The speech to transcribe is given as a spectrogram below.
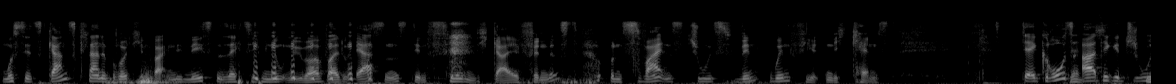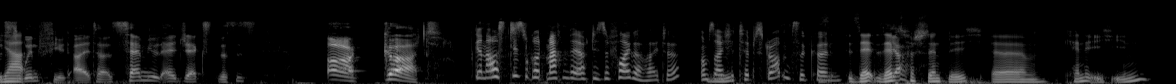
musst jetzt ganz kleine Brötchen backen die nächsten 60 Minuten über, weil du erstens den Film nicht geil findest und zweitens Jules Win Winfield nicht kennst. Der großartige Jules ja. Winfield, Alter, Samuel L. Jackson, das ist. Oh Gott! Genau aus diesem Grund machen wir auch diese Folge heute, um Mhm. solche Tipps droppen zu können. se selbstverständlich ähm, kenne ich ihn.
